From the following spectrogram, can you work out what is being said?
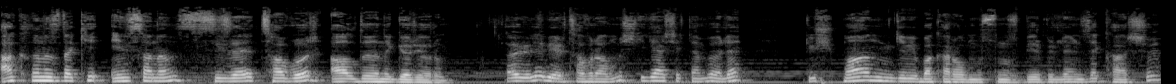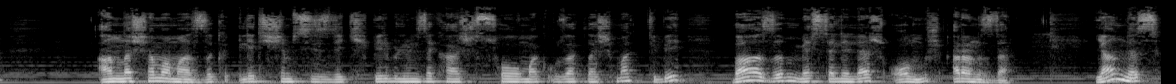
Aklınızdaki insanın size tavır aldığını görüyorum. Öyle bir tavır almış ki gerçekten böyle düşman gibi bakar olmuşsunuz birbirlerinize karşı anlaşamamazlık, iletişimsizlik, birbirinize karşı soğumak, uzaklaşmak gibi bazı meseleler olmuş aranızda. Yalnız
